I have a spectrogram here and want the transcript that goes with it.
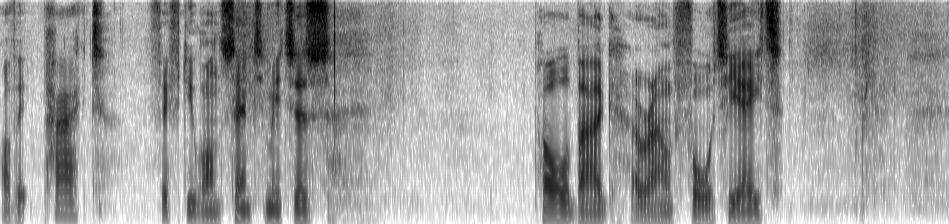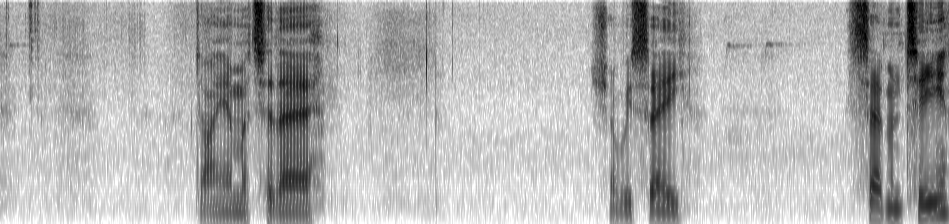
of it packed 51 centimeters pole bag around 48 diameter there shall we say 17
